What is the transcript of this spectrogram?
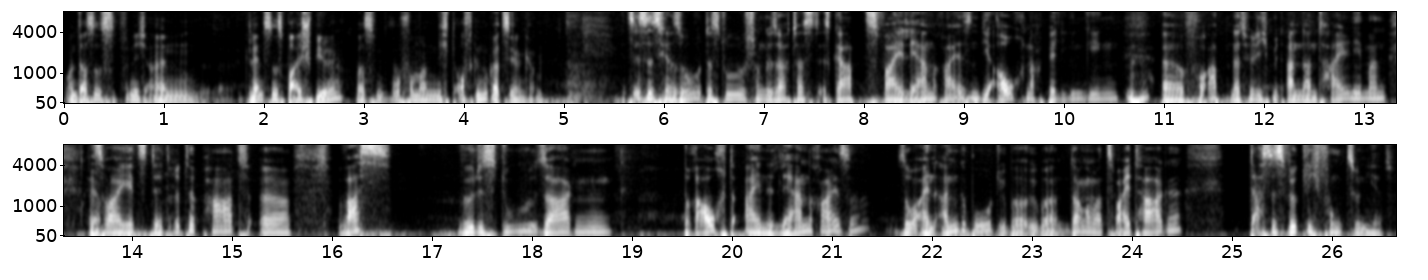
Und das ist, finde ich, ein glänzendes Beispiel, was, wovon man nicht oft genug erzählen kann. Jetzt ist es ja so, dass du schon gesagt hast, es gab zwei Lernreisen, die auch nach Berlin gingen, Mhm. äh, vorab natürlich mit anderen Teilnehmern. Das Ja. war jetzt der dritte Part. Äh, was würdest du sagen, braucht eine Lernreise, so ein Angebot über, über, sagen wir mal, zwei Tage, dass es wirklich funktioniert?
